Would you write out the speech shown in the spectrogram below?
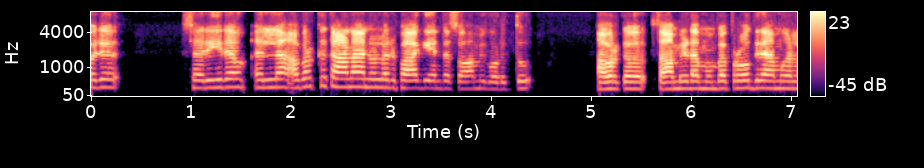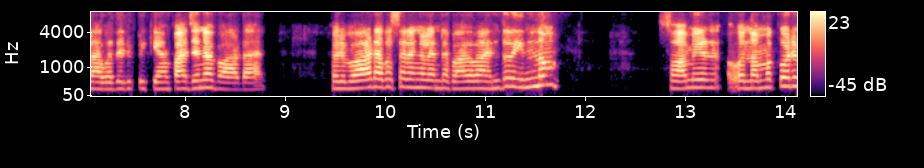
ഒരു ശരീരം എല്ലാം അവർക്ക് കാണാനുള്ള ഒരു ഭാഗ്യം എന്റെ സ്വാമി കൊടുത്തു. അവർക്ക് സ്വാമിയുടെ മുമ്പ് പ്രോഗ്രാമുകൾ അവതരിപ്പിക്കാൻ ഭജന പാടാൻ ഒരുപാട് അവസരങ്ങൾ എന്റെ ഭാഗമാണ് എന്ത് ഇന്നും സ്വാമി നമുക്കൊരു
